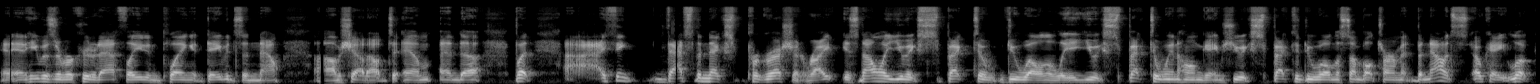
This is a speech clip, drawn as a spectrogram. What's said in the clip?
and, and he was a recruited athlete and playing at Davidson now. Um, shout out to him. And uh, but I think that's the next progression, right? It's not only you expect to do well in the league, you expect to win home games, you expect to do well in the Sun Belt tournament, but now it's okay. Look,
